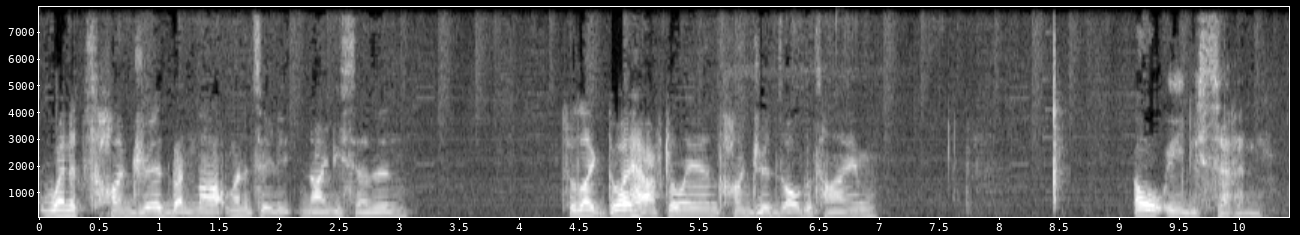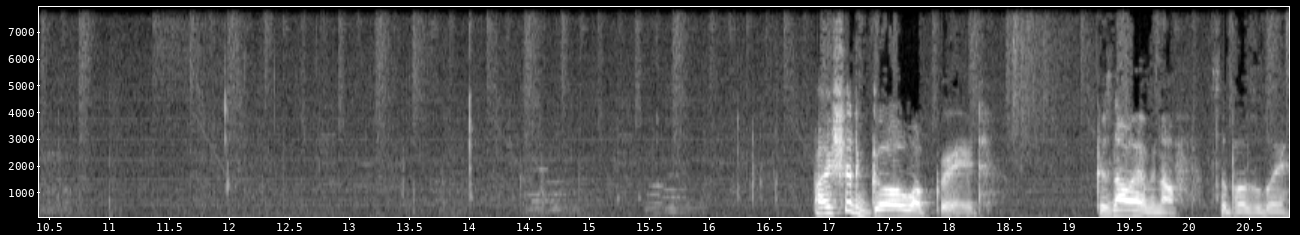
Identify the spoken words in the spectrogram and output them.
when it's 100 but not when it's 80, 97? So like, do I have to land hundreds all the time? Oh, 87. I should go upgrade. Because now I have enough, supposedly.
